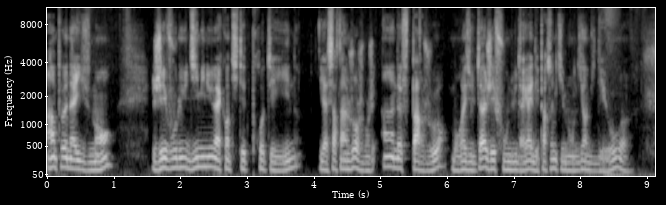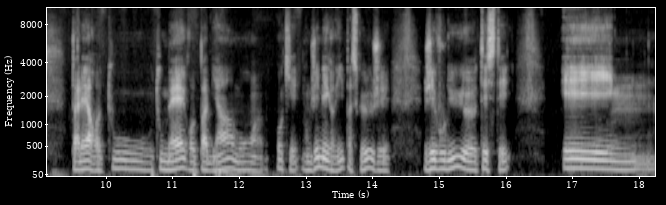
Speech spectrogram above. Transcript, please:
un peu naïvement. J'ai voulu diminuer ma quantité de protéines. Il y a certains jours, je mangeais un œuf par jour. Bon résultat, j'ai fondu. D'ailleurs, il y a des personnes qui m'ont dit en vidéo, euh, t'as l'air tout, tout maigre, pas bien. Bon, euh, ok. Donc j'ai maigri parce que j'ai voulu euh, tester. Et hum,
